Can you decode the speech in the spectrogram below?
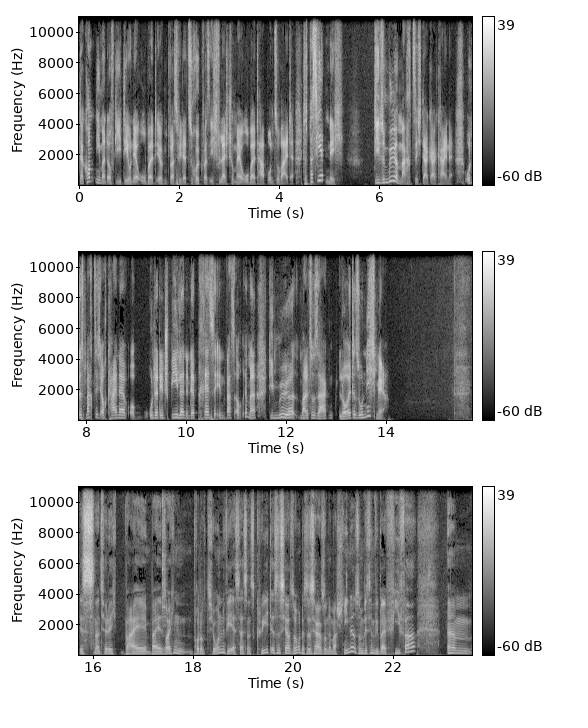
Da kommt niemand auf die Idee und erobert irgendwas wieder zurück, was ich vielleicht schon mal erobert habe und so weiter. Das passiert nicht. Diese Mühe macht sich da gar keine. Und es macht sich auch keiner unter den Spielern, in der Presse, in was auch immer, die Mühe, mal zu sagen, Leute, so nicht mehr ist natürlich bei, bei solchen Produktionen wie Assassin's Creed ist es ja so, das ist ja so eine Maschine, so ein bisschen wie bei FIFA. Ähm,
